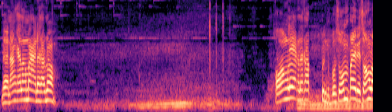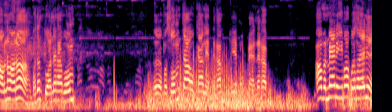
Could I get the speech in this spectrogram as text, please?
เนื้อหนังกำลังมานะครับเนาะท้องแรกนะครับเพึ่งผสมไปได้สองรอบนะพ่อเนาะบัทันตัวนะครับ ผมเออผสมเจ้ากาเล็ตนะครับเรียนหกแปดนะครับ เอามันแม่นี่พ่อเปิดเท่าไหร่นี่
